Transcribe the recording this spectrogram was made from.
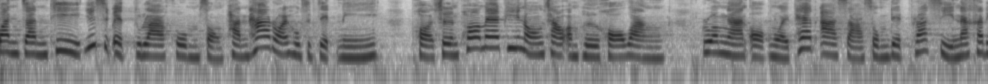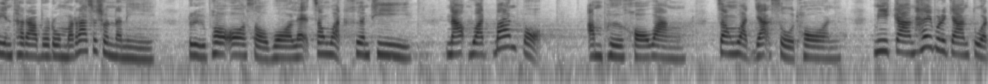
วันจันทร์ที่ 21 ตุลาคม 2567 นี้ ขอเชิญพ่อแม่พี่น้องชาวอำเภอคอวัง ร่วมงานออกหน่วยแพทย์อาสาสมเด็จพระศรีนครินทราบรมราชชนนี หรือพออสว และจังหวัดเคลื่อนที่ ณ วัดบ้านเปาะอำเภอคอวัง จังหวัดยะโสธร มีการให้บริการตรวจ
